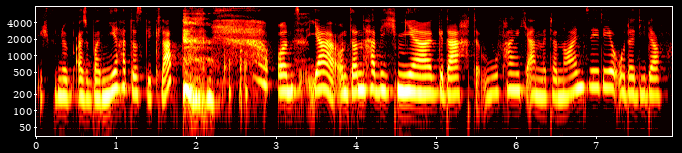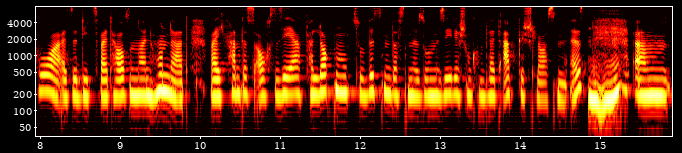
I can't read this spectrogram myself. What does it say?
ich finde, also bei mir hat das geklappt. und ja, und dann habe ich mir gedacht, wo fange ich an mit der neuen Serie oder die davor, also die 2900, weil ich fand es auch sehr verlockend zu wissen, dass eine, so eine Serie schon komplett abgeschlossen ist. Mhm. Ähm,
